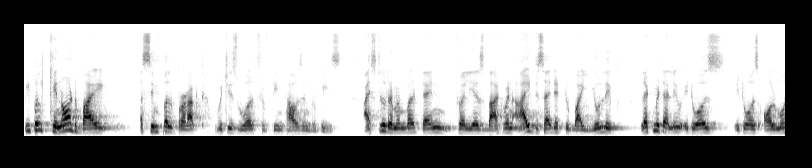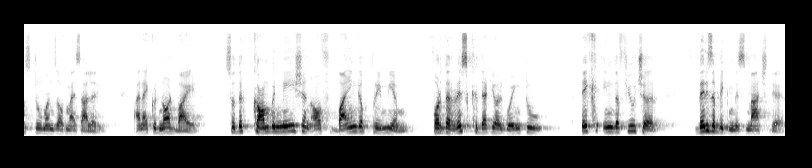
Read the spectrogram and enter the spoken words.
people cannot buy a simple product which is worth 15,000 rupees. I still remember 10, 12 years back when I decided to buy ULIP let me tell you, it was, it was almost two months of my salary and I could not buy it. So the combination of buying a premium for the risk that you are going to take in the future, there is a big mismatch there.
